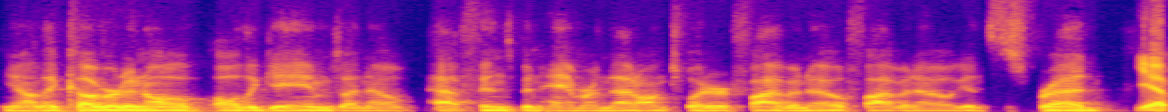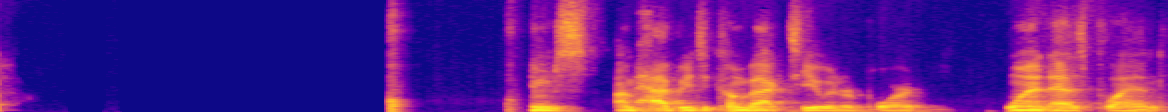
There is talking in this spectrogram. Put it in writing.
you know they covered in all all the games. I know Pat Finn's been hammering that on Twitter. Five and 0, 5 and 0 against the spread. Yep. I'm happy to come back to you and report went as planned.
